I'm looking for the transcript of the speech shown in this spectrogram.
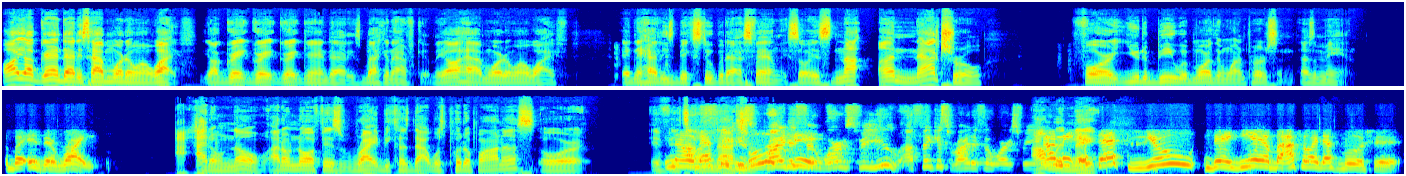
all y'all granddaddies have more than one wife. Y'all great great great granddaddies back in Africa, they all have more than one wife, and they had these big stupid ass families. So it's not unnatural for you to be with more than one person as a man. But is it right? I, I don't know. I don't know if it's right because that was put upon us or if it's No, that's I it's right if it works for you. I think it's right if it works for you. I'm I mean, Nate. if that's you, then yeah, but I feel like that's bullshit.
